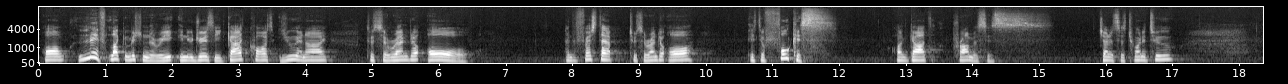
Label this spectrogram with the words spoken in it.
or live like a missionary in New Jersey, God calls you and I to surrender all. And the first step to surrender all is to focus on God's promises. Genesis 22.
